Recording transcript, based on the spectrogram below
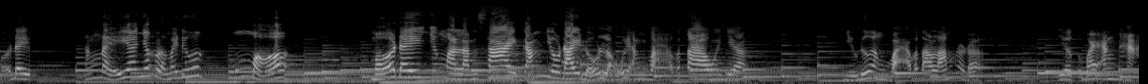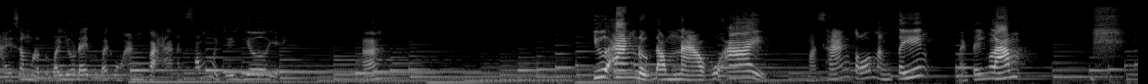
Mở đi năn nỉ nhất là mấy đứa muốn mở. Mở đi, nhưng mà làm sai, cắm vô đây đổ lỗi, ăn vạ với tao nghe chưa? Nhiều đứa ăn vạ với tao lắm rồi đó. Giờ tụi bay ăn hại xong rồi tụi bay vô đây, tụi bay còn ăn vạ nó sống mà chơi dơ vậy. Hả? Chưa ăn được đồng nào của ai, mà sáng tối mang tiếng. Mang tiếng lắm.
